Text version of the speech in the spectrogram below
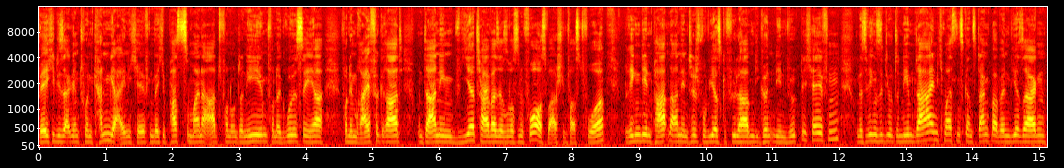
welche dieser Agenturen kann mir eigentlich helfen, welche passt zu meiner Art von Unternehmen, von der Größe her, von dem Reifegrad. Und da nehmen wir teilweise ja sowas wie eine Vorauswahl schon fast vor, bringen den Partner an den Tisch, wo wir das Gefühl haben, die könnten denen wirklich helfen. Und deswegen sind die Unternehmen da eigentlich meistens ganz dankbar, wenn wir sagen,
